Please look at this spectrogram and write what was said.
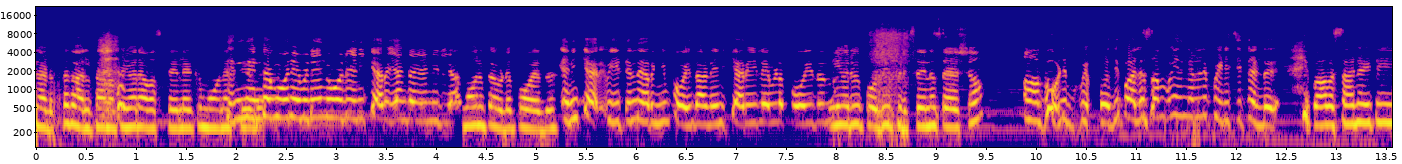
ഈ അടുത്ത കാലത്താണ് ഈ ഒരു അവസ്ഥയിലേക്ക് മോനെ എന്റെ മോൻ എവിടെയെന്ന് പോലും എനിക്ക് അറിയാൻ കഴിയണില്ല. മോനിപ്പോ എവിടെ പോയത്? എനിക്ക് വീട്ടിൽ നിന്ന് ഇറങ്ങി പോയതാണ്. എനിക്ക് അറിയില്ല എവിടെ പോയത് ഈ ഒരു പൊതി പിടിച്ചതിന് ശേഷം? ആ പൊടി പൊതി പല സമയങ്ങളിൽ പിടിച്ചിട്ടുണ്ട്. ഇപ്പൊ അവസാനമായിട്ട് ഈ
